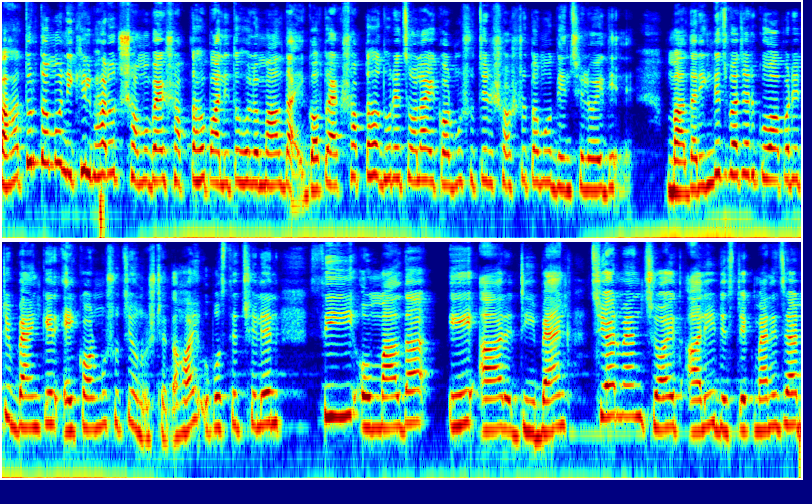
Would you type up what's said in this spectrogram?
বাহাত্তরতম নিখিল ভারত সমবায় সপ্তাহ পালিত হল মালদায়। গত এক সপ্তাহ ধরে চলা এই কর্মসূচির ষষ্ঠতম দিন ছিল এই দিন। মালদার ইংরেজ বাজার কোঅপারেটিভ ব্যাংকের এই কর্মসূচি অনুষ্ঠিত হয়। উপস্থিত ছিলেন CEO Malda A R D bank chairman Zayed Ali, district manager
